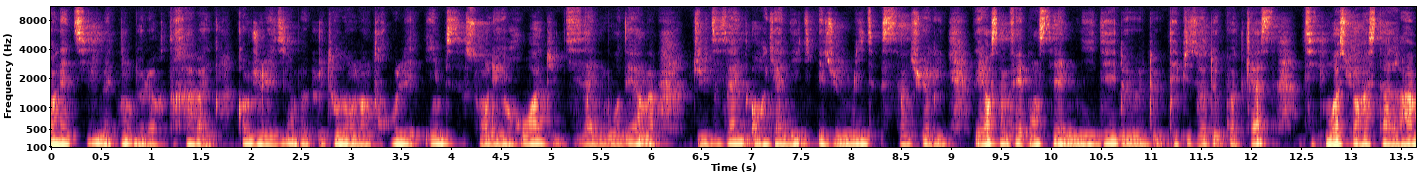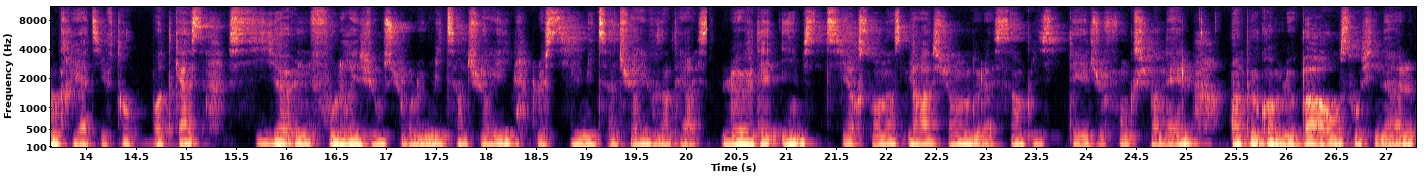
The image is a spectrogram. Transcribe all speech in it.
Qu'en est-il maintenant de leur travail? Comme je l'ai dit un peu plus tôt dans l'intro, les IMS sont les rois du design moderne, du design organique et du D'ailleurs, ça me fait penser à une idée de d'épisode de, podcast. Dites-moi sur Instagram, Creative Talk Podcast, si euh, une full review sur le mid-century, le style mid-century vous intéresse. L'œuvre des IMS tire son inspiration de la simplicité, du fonctionnel, un peu comme le Bauhaus au final,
